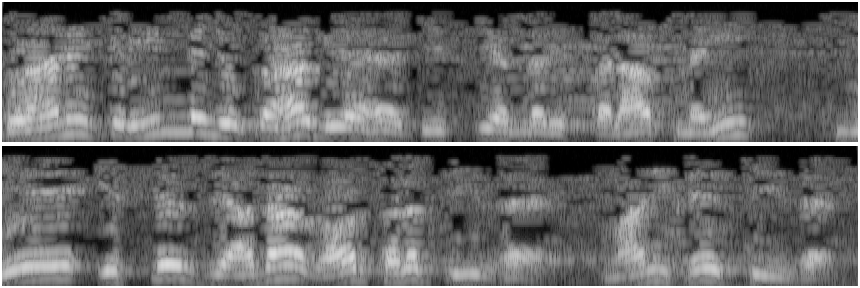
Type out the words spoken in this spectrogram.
قرآن کریم میں جو کہا گیا ہے کہ اس کے اندر اختلاف نہیں یہ اس سے زیادہ غور طلب چیز ہے مانی خیز چیز ہے۔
